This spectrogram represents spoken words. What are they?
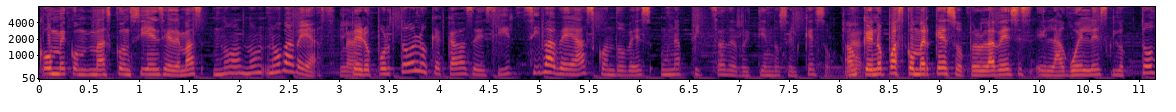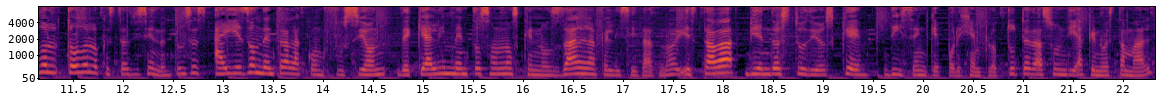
come con más conciencia y demás. No, no, no babeas. Pero por todo lo que acabas de decir, sí babeas cuando ves una pizza derritiéndose el queso. Aunque no puedas comer queso, pero la ves, la hueles, todo, todo lo que estás diciendo. Entonces ahí es donde entra la confusión de qué alimentos son los que nos dan la felicidad, ¿no? Y estaba viendo estudios que dicen que, por ejemplo, tú te das un día que no está mal,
